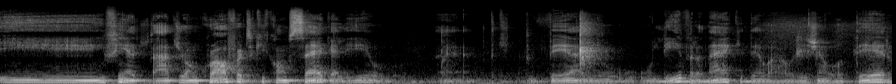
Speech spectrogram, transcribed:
e, enfim, a, a Joan Crawford que consegue ali o, é, que vê ali o, o livro, né, que deu a origem ao roteiro,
